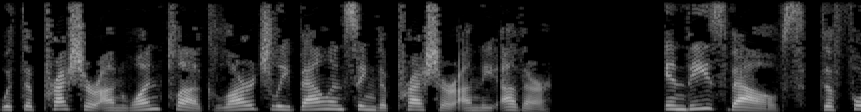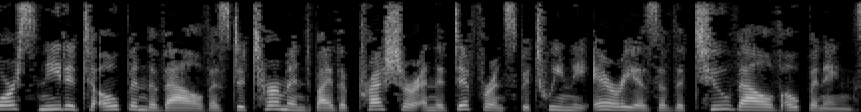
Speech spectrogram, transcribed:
with the pressure on one plug largely balancing the pressure on the other. In these valves, the force needed to open the valve is determined by the pressure and the difference between the areas of the two valve openings.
